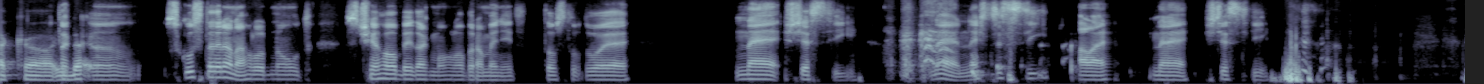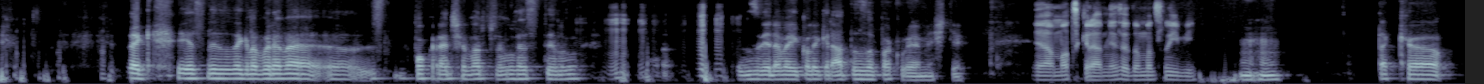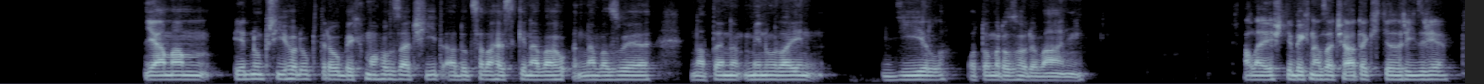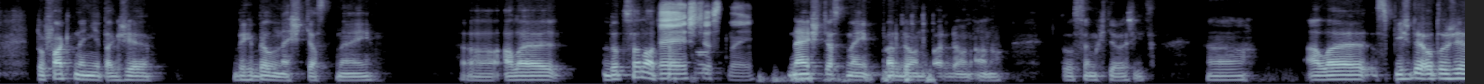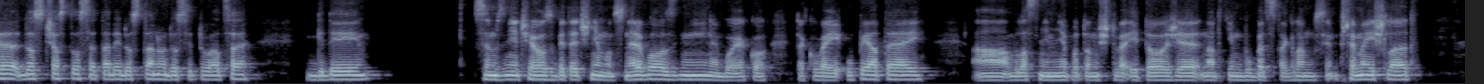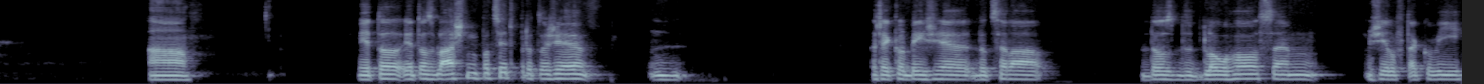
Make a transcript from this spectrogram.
Tak, uh, tak jde... uh, zkus teda nahlodnout, z čeho by tak mohlo pramenit to tvoje neštěstí. Ne, neštěstí, ale ne štěstí. tak jestli to takhle budeme uh, pokračovat v tomhle stylu, zvědavej, kolikrát to zopakujeme ještě. Já moc krát, mně se to moc líbí. Mm-hmm. Tak uh, já mám jednu příhodu, kterou bych mohl začít a docela hezky nava- navazuje na ten minulý díl o tom rozhodování. Ale ještě bych na začátek chtěl říct, že to fakt není tak, že bych byl nešťastný, uh, ale docela často... Nešťastný. Nešťastný, pardon, pardon, ano. To jsem chtěl říct. Ale spíš jde o to, že dost často se tady dostanu do situace, kdy jsem z něčeho zbytečně moc nervózní nebo jako takovej upjatý a vlastně mě potom štve i to, že nad tím vůbec takhle musím přemýšlet. A je to, je to zvláštní pocit, protože řekl bych, že docela dost dlouho jsem žil v takové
